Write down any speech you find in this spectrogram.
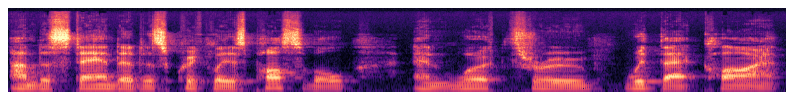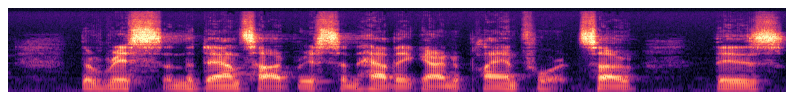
understand it as quickly as possible and work through with that client the risks and the downside risks and how they're going to plan for it. So there's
